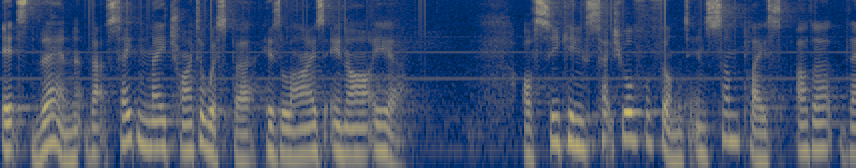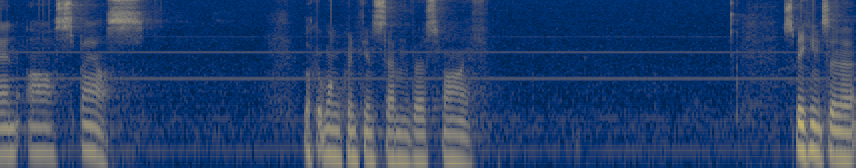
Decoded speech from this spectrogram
it's then that Satan may try to whisper his lies in our ear of seeking sexual fulfillment in some place other than our spouse. Look at 1 Corinthians 7, verse 5. Speaking to,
